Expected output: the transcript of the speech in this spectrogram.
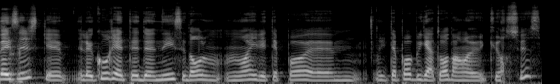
Ben, c'est juste que le cours était donné, c'est drôle, moi, il était pas, euh, il était pas obligatoire dans le cursus,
